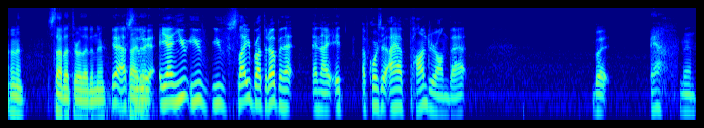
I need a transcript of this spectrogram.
I don't know. Just thought I'd throw that in there. Yeah, Tie it in. absolutely. Yeah, and you you've you've slightly brought that up, and that and I it of course I have pondered on that. But yeah, man.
